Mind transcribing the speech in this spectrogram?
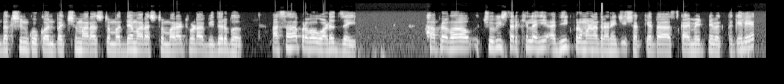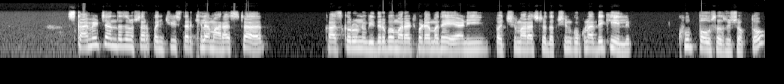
दक्षिण कोकण पश्चिम महाराष्ट्र मध्य महाराष्ट्र मराठवाडा विदर्भ असा हा प्रभाव वाढत जाईल. हा प्रभाव चोवीस तारखेलाही अधिक प्रमाणात राहण्याची शक्यता स्कायमेटने व्यक्त केली आहे. स्कायमेटच्या अंदाजानुसार पंचवीस तारखेला महाराष्ट्रात खास करून विदर्भ मराठवाड्यामध्ये आणि पश्चिम महाराष्ट्र दक्षिण कोकणात देखील खूप पाऊस असू शकतो.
